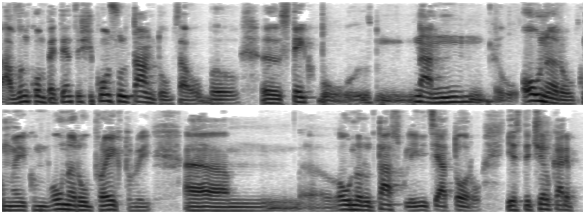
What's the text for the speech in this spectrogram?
având competențe și consultantul sau uh, stake, uh, na, ownerul, cum e, cum ownerul proiectului, uh, ownerul task-ului, inițiatorul, este cel care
